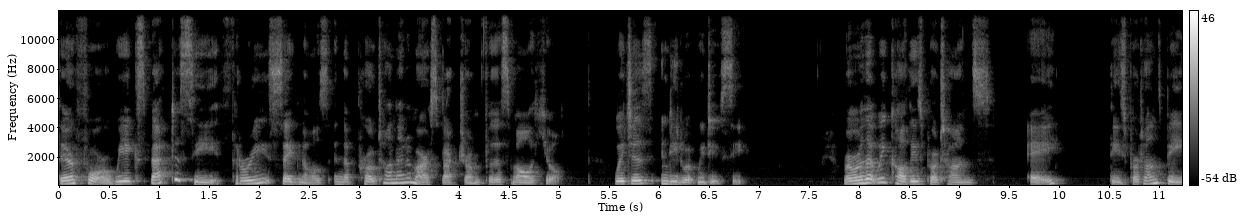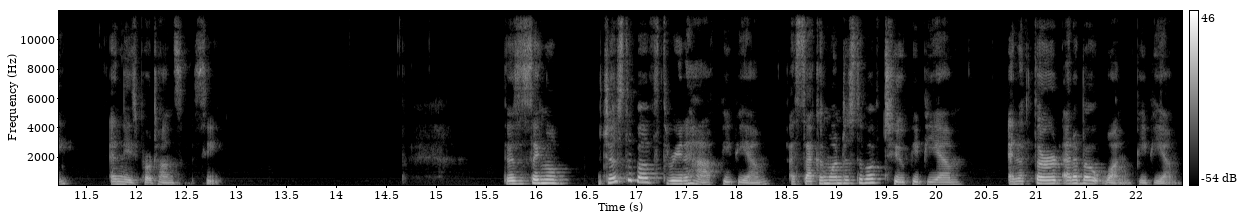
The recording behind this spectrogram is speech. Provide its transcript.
Therefore, we expect to see three signals in the proton NMR spectrum for this molecule, which is indeed what we do see. Remember that we call these protons A, these protons B, and these protons C. There's a signal just above 3.5 ppm, a second one just above 2 ppm, and a third at about 1 ppm.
